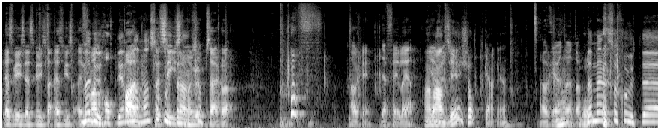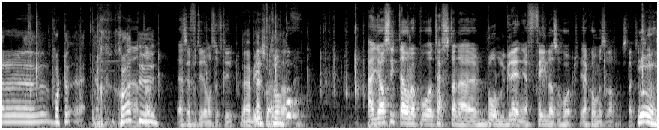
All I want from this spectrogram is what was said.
Jag ska visa, jag ska visa, jag ska visa. Men man du, hoppar precis när man går upp så här, kolla. Puff. Okej, jag failar igen. Han hade ju en shotgun ju. Okej, vänta, vänta. Vem är det som skjuter eh, bort... Sköt du? Vänta. Jag ska få till, jag måste få till. Nej, vi sköt. Nej, jag sitter och håller på och testar den här bollgrejen. Jag failar så hårt. Jag kommer strax. strax. Uh, Men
